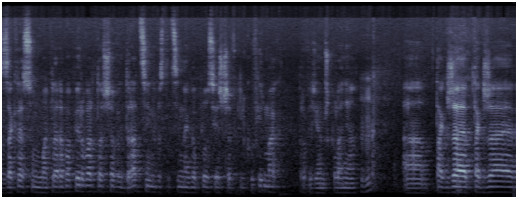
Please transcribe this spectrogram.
z zakresu maklera papierów wartościowych, doradcy inwestycyjnego, plus jeszcze w kilku firmach prowadziłem szkolenia. A, także, także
